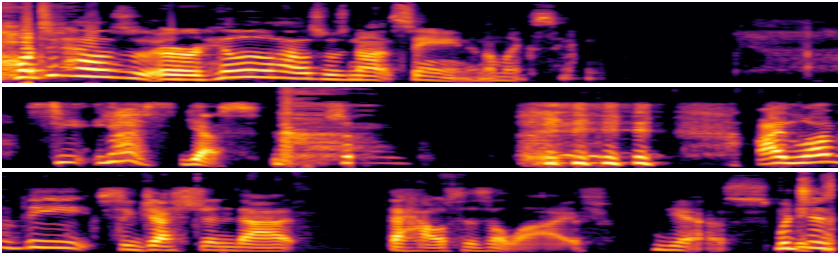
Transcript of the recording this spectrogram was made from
haunted house or hill house was not sane and i'm like sane See, yes, yes. So, I love the suggestion that the house is alive. yes which is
